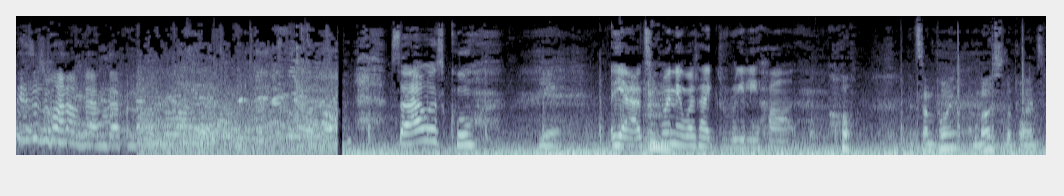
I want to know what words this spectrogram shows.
this is one of them, definitely. So that was cool. Yeah. Yeah, at some point it was like really hot. Oh, at some point, most of the points,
